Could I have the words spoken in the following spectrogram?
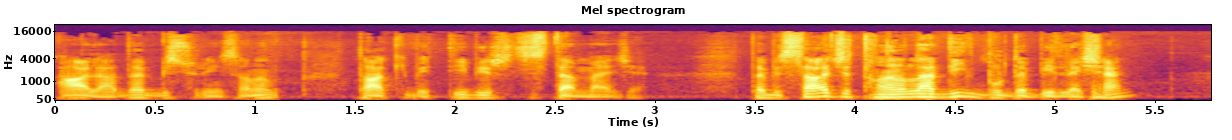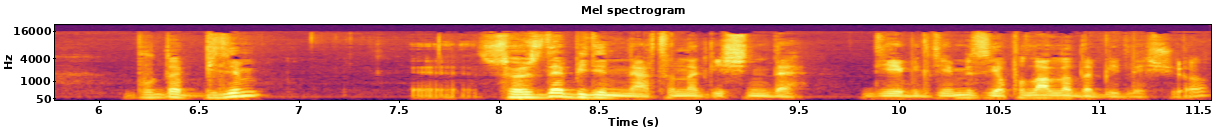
Hala da bir sürü insanın takip ettiği bir sistem bence. Tabi sadece tanrılar değil burada birleşen. Burada bilim e, sözde bilimler tırnak işinde diyebileceğimiz yapılarla da birleşiyor.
